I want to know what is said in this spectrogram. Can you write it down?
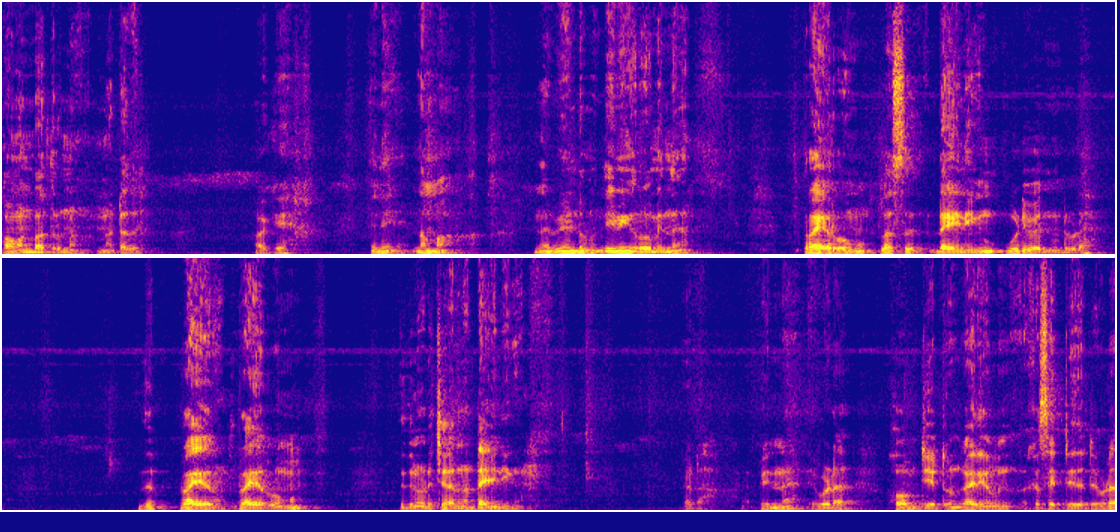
കോമൺ ബാത്റൂം എന്നിട്ടത് ഓക്കെ ഇനി നമ്മ വീണ്ടും ലിവിങ് റൂമിൽ നിന്ന് പ്രയർ റൂമും പ്ലസ് ഡൈനിങ്ങും കൂടി വരുന്നുണ്ട് ഇവിടെ. ഇത് പ്രയർ പ്രയർ റൂമും ഇതിനോട് ചേർന്ന ഡൈനിങ്ങും കേട്ടോ? പിന്നെ ഇവിടെ ഹോം തിയേറ്ററും കാര്യങ്ങളും ഒക്കെ സെറ്റ് ചെയ്തിട്ട് ഇവിടെ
